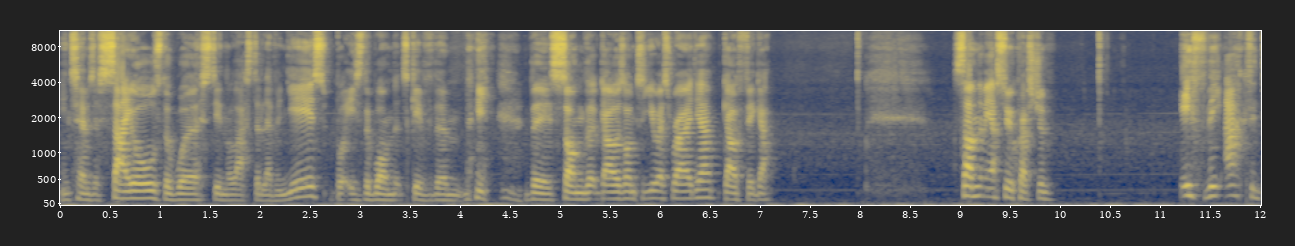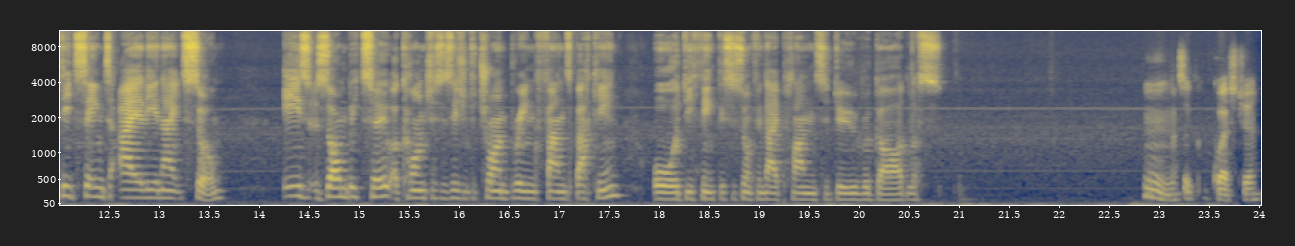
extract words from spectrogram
in terms of sales, the worst in the last 11 years, but is the one that's given them the, the song that goes on to US radio. Go figure. Sam, let me ask you a question. If the act did seem to alienate some, is Zombie 2 a conscious decision to try and bring fans back in? Or do you think this is something they plan to do regardless? Hmm, that's a good question.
